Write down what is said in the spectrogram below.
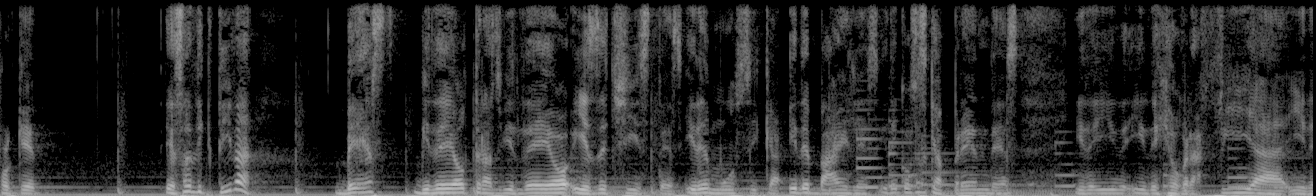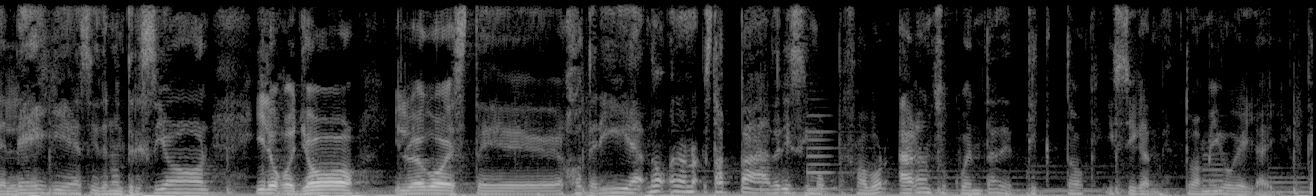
Porque es adictiva ves video tras video y es de chistes y de música y de bailes y de cosas que aprendes y de, geografía y de leyes y de nutrición y luego yo y luego este jotería. No, no, no, está padrísimo. Por favor, hagan su cuenta de TikTok y síganme, tu amigo gay ahí, ¿ok?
